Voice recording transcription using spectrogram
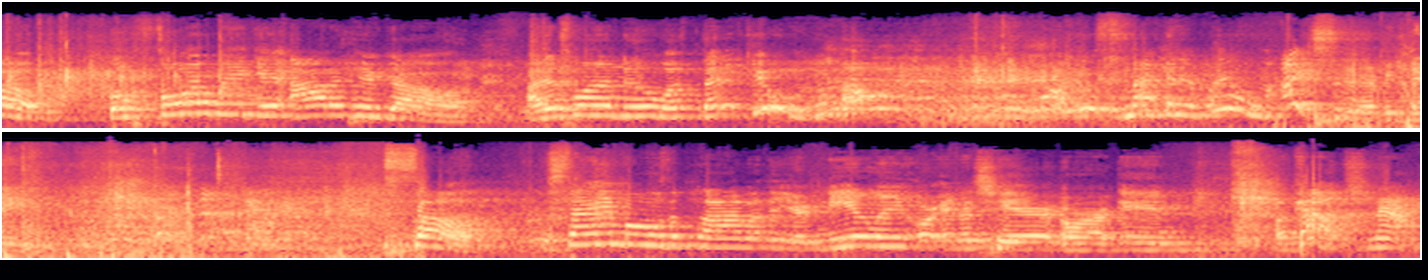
So, before we get out of here, y'all, I just want to do was thank you, you know. You smacking it real nice and everything. So, the same moves apply whether you're kneeling or in a chair or in a couch. Now,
